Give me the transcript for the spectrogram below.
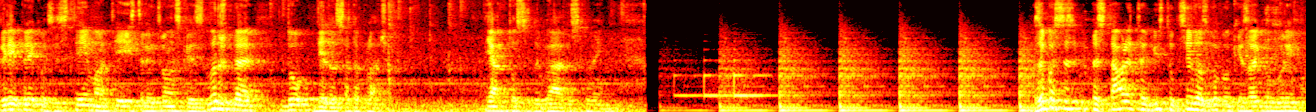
gre preko sistema te iste elektronske izvržbe do delovca do plača. Ja, to se dogaja v Sloveniji. Zdaj pa se predstavljate v bistvu celo zgodbo, ki jo zdaj govorimo.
